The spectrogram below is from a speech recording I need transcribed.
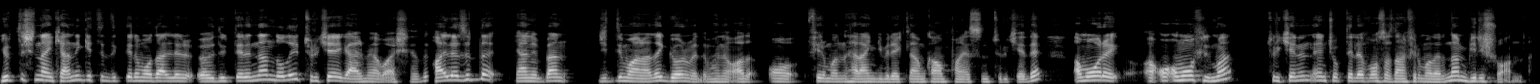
yurt dışından kendi getirdikleri modelleri övdüklerinden dolayı Türkiye'ye gelmeye başladı. Halihazırda yani ben ciddi manada görmedim. Hani o, o firmanın herhangi bir reklam kampanyasını Türkiye'de. Ama o, o, ama o firma Türkiye'nin en çok telefon satan firmalarından biri şu anda.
